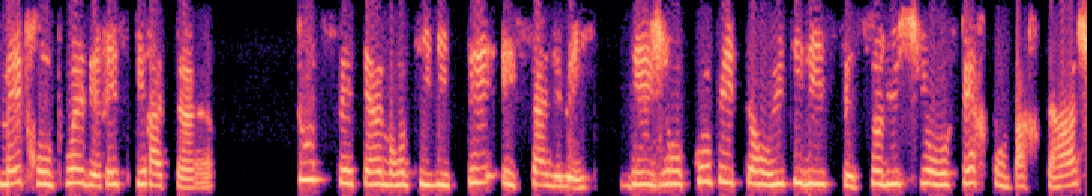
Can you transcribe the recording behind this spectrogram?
mettre au point des respirateurs. Toute cette inventivité est saluée. Des gens compétents utilisent ces solutions offertes en partage,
